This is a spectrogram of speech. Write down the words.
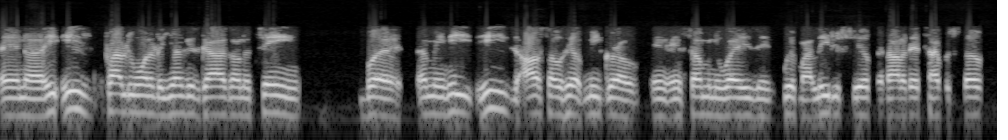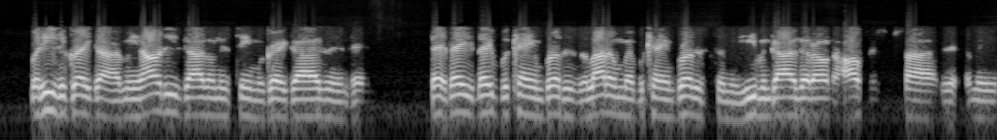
And uh, he, he's probably one of the youngest guys on the team. But I mean, he he's also helped me grow in, in so many ways and with my leadership and all of that type of stuff. But he's a great guy. I mean, all of these guys on this team are great guys, and, and they they they became brothers. A lot of them have became brothers to me. Even guys that are on the offensive side. I mean,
